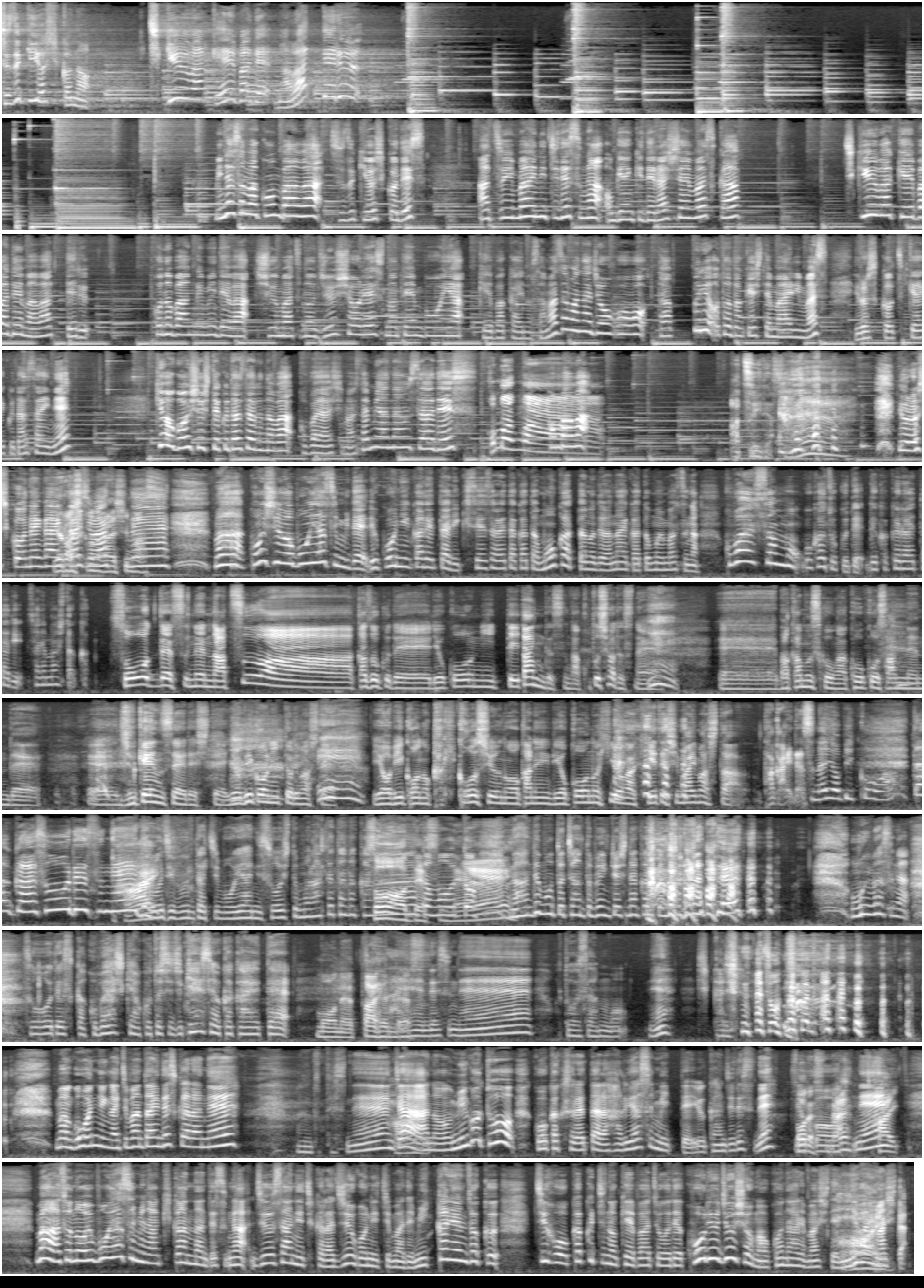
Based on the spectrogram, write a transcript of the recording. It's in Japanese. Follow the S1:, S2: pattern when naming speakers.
S1: 鈴木よしこの地球は競馬で回ってる。皆様こんばんは鈴木よしこです。暑い毎日ですがお元気でいらっしゃいますか？地球は競馬で回ってる。この番組では週末の重賞レースの展望や競馬会のさまざまな情報をたっぷりお届けしてまいります。よろしくお付き合いくださいね。今日ご一緒してくださるのは小林正美アナウンサーです
S2: こんばんは。
S1: こんばんは。
S2: 暑いですね。
S1: よろしくお願いいたしますねまあ今週は盆休みで旅行に行かれたり帰省された方も多かったのではないかと思いますが小林さんもご家族で出かけられたりされましたか？
S2: そうですね。夏は家族で旅行に行っていたんですが、今年はですね、えーバカ息子が高校3年で、えー受験生でして予備校に行っておりまして、
S1: ええ。
S2: 予備校の夏期講習のお金に旅行の費用が消えてしまいました。高いですね予備校は。
S1: だからそうですね、
S2: はい。
S1: でも自分たちも親にそうしてもらってたのかなと思うとなんでもっとちゃんと勉強しなかったのかなって。思いますがそうですか。小林家は今年受験生を抱えて。
S2: もうね大変です。
S1: 大変ですね。お父さんもねしっかりしないそんなことはない。まあご本人が一番大変ですからね。本当ですね、じゃあ
S2: はい
S1: あの見事合格されたら春休みっていう感じですね。
S2: そうです
S1: 旅行は
S2: ね。はい。
S1: まあそのお盆休みの期間なんですが13日から15日まで3日連続地方各地の競馬場で交流重賞が行われまして
S2: はい。
S1: 賑わいました、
